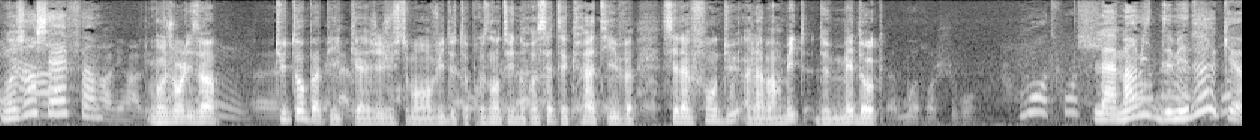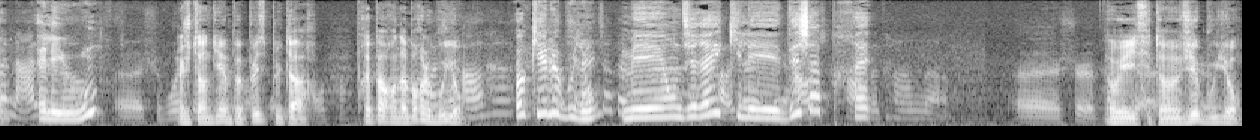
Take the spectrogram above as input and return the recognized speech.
Bonjour chef. Bonjour Lisa. Tu tombes à pic. J'ai justement envie de te présenter une recette créative. C'est la fondue à la marmite de Médoc. La marmite de Médoc, elle est où? Je t'en dis un peu plus plus tard. Préparons d'abord le bouillon. Ok le bouillon, mais on dirait qu'il est déjà prêt. Oui, c'est un vieux bouillon.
